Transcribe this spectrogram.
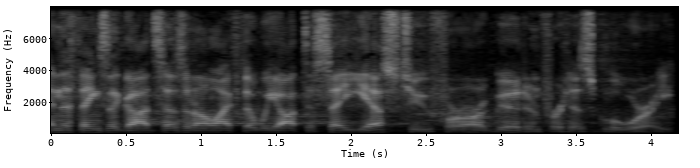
and the things that God says in our life that we ought to say yes to for our good and for His glory.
